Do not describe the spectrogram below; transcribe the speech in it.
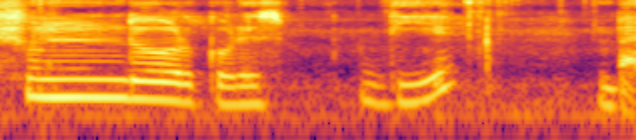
সুন্দর করে দিয়ে ব্যাস।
